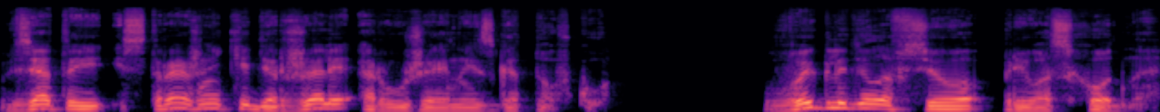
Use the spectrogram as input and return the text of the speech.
Взятые стражники держали оружие на изготовку. Выглядело все превосходно.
